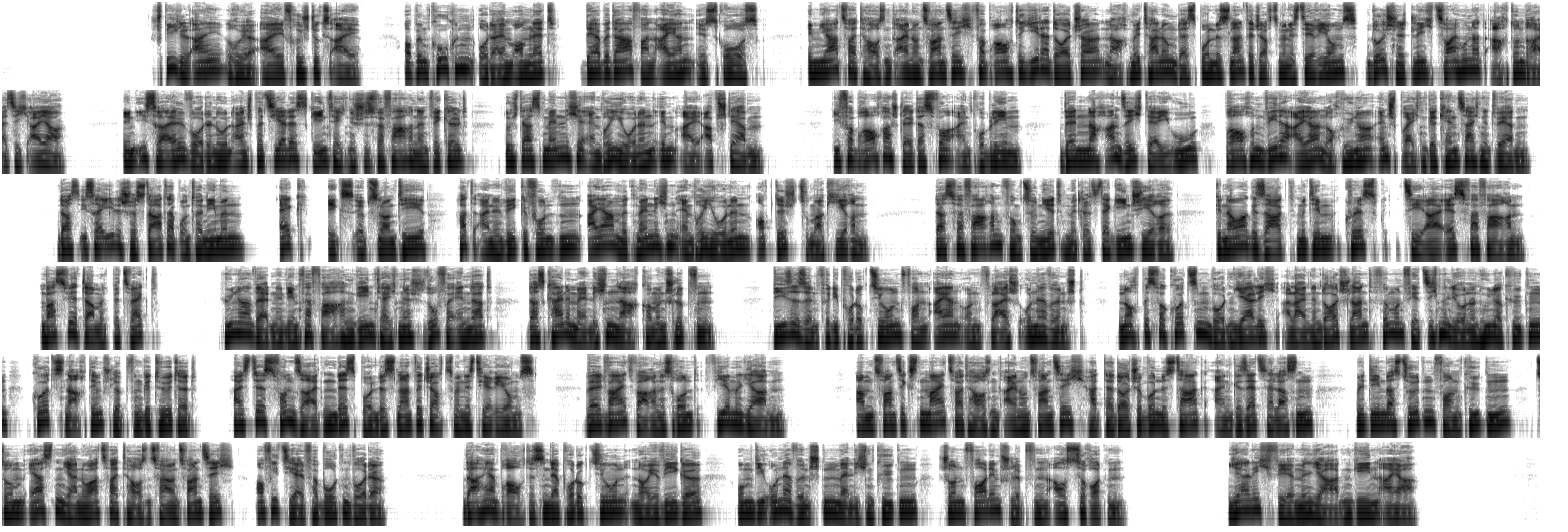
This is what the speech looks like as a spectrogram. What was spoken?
Spiegelei, Rührei, Frühstücksei. Ob im Kuchen oder im Omelett, der Bedarf an Eiern ist groß. Im Jahr 2021 verbrauchte jeder Deutscher nach Mitteilung des Bundeslandwirtschaftsministeriums durchschnittlich 238 Eier. In Israel wurde nun ein spezielles gentechnisches Verfahren entwickelt, durch das männliche Embryonen im Ei absterben. Die Verbraucher stellt das vor ein Problem, denn nach Ansicht der EU brauchen weder Eier noch Hühner entsprechend gekennzeichnet werden. Das israelische Start-up-Unternehmen Egg XYT hat einen Weg gefunden, Eier mit männlichen Embryonen optisch zu markieren. Das Verfahren funktioniert mittels der Genschere, genauer gesagt mit dem CRISP-CAS-Verfahren. Was wird damit bezweckt? Hühner werden in dem Verfahren gentechnisch so verändert, dass keine männlichen Nachkommen schlüpfen. Diese sind für die Produktion von Eiern und Fleisch unerwünscht. Noch bis vor kurzem wurden jährlich allein in Deutschland 45 Millionen Hühnerküken kurz nach dem Schlüpfen getötet, heißt es von Seiten des Bundeslandwirtschaftsministeriums. Weltweit waren es rund 4 Milliarden. Am 20. Mai 2021 hat der Deutsche Bundestag ein Gesetz erlassen, mit dem das Töten von Küken zum 1. Januar 2022 offiziell verboten wurde. Daher braucht es in der Produktion neue Wege, um die unerwünschten männlichen Küken schon vor dem Schlüpfen auszurotten. Jährlich 4 Milliarden Geneier.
